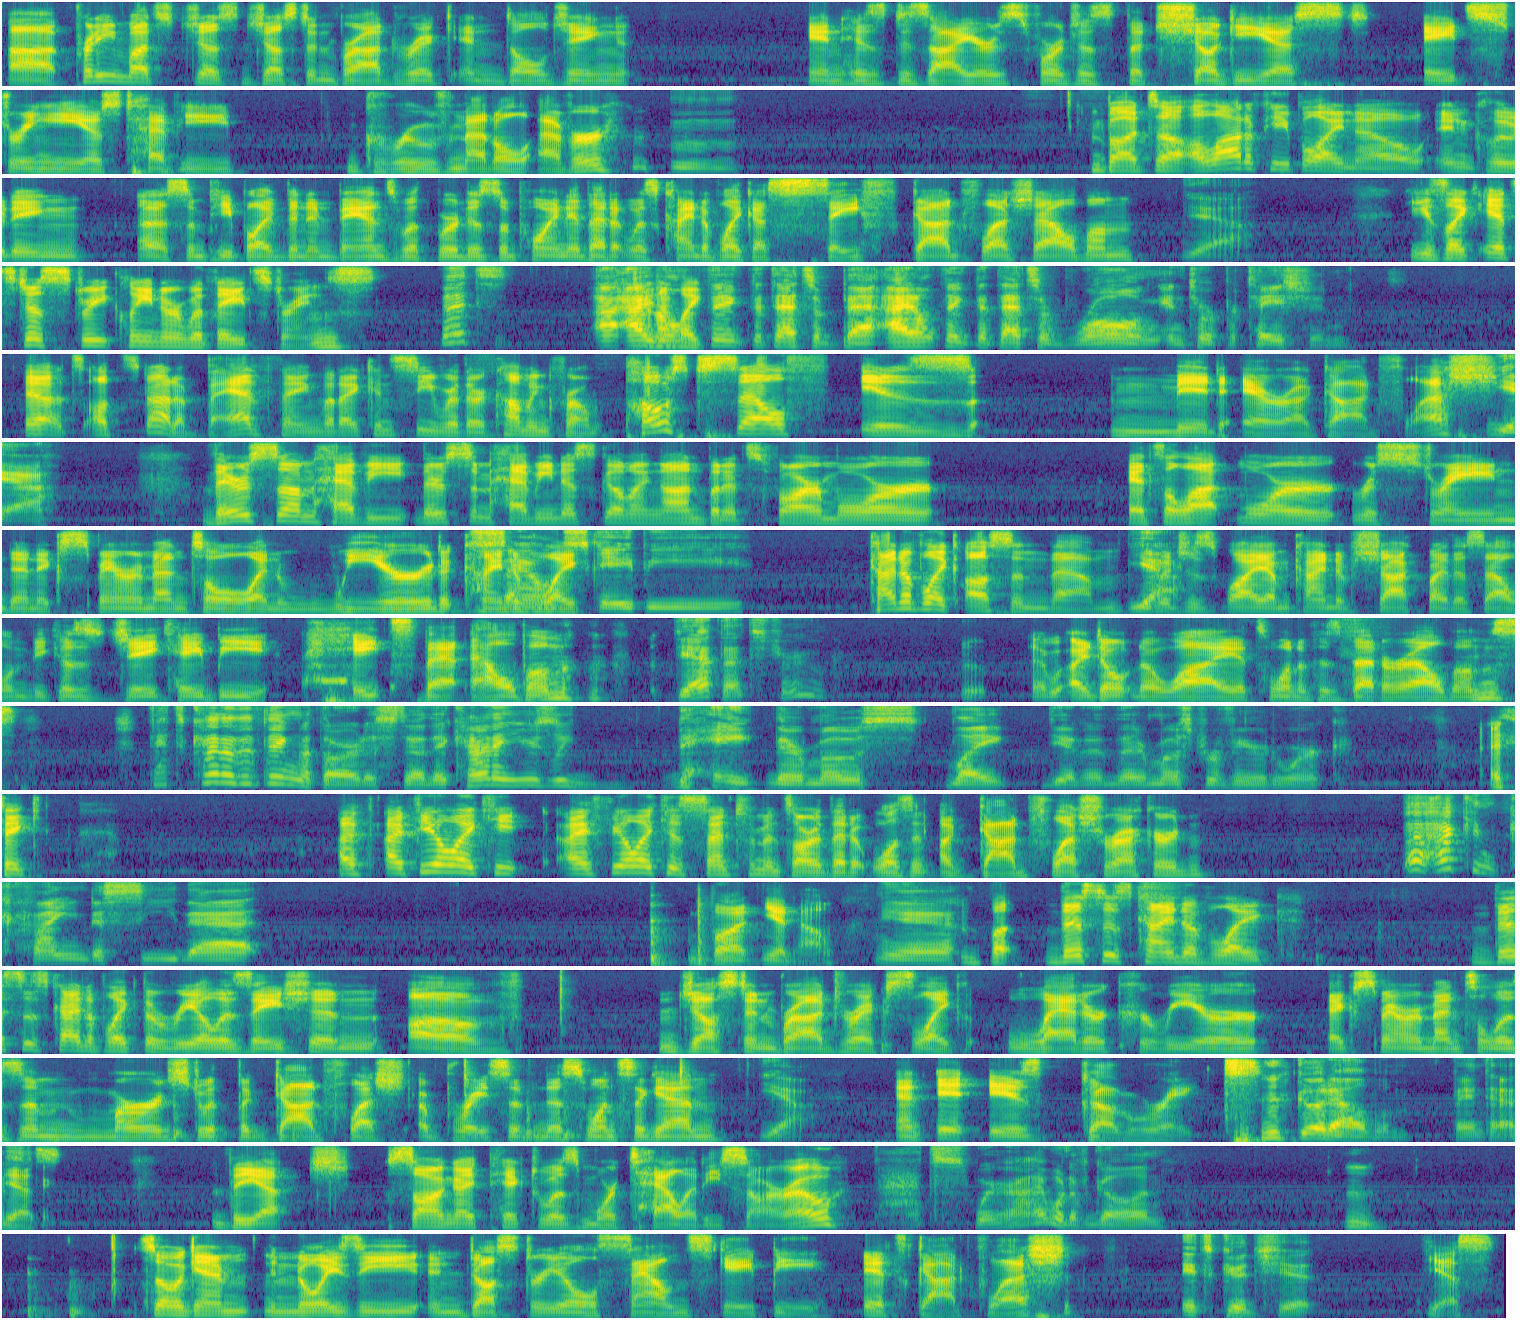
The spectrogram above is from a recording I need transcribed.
uh, pretty much just Justin Broadrick indulging in his desires for just the chuggiest, eight stringiest, heavy groove metal ever. Mm. But uh, a lot of people I know, including uh, some people I've been in bands with, were disappointed that it was kind of like a safe Godflesh album. Yeah. He's like, it's just Streetcleaner with eight strings. That's. I, I don't like- think that that's a bad. I don't think that that's a wrong interpretation. Yeah, it's it's not a bad thing, but I can see where they're coming from. Post Self is mid-era Godflesh. Yeah. There's some heavy there's some heaviness going on, but it's far more it's a lot more restrained and experimental and weird, kind of like kind of like us and them. Yeah. Which is why I'm kind of shocked by this album because JKB hates that album. Yeah, that's true. I- don't know why. It's one of his better albums. That's kind of the thing with artists, though. They kind of usually hate their most like you know their most revered work. I think I I feel like he I feel like his sentiments are that it wasn't a Godflesh record, I, I can kind of see that. but you know. Yeah. But this is kind of like this is kind of like the realization of Justin Broadrick's like latter career experimentalism merged with the Godflesh abrasiveness once again, Yeah. and it is great. Good album. Fantastic. yes. The uh, song I picked was Mortality Sorrow. That's where I would have gone. So again, noisy, industrial, soundscapey. It's Godflesh. It's good shit. Yes.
